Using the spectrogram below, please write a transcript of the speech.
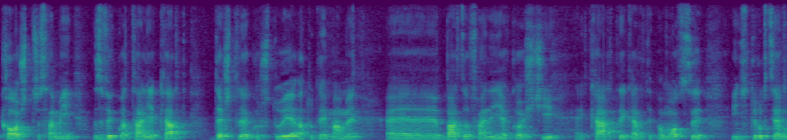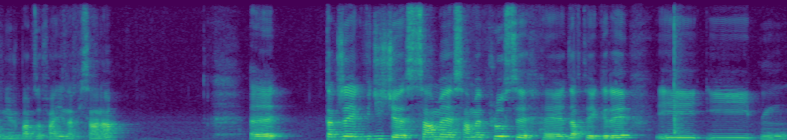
koszt. Czasami zwykła talia kart też tyle kosztuje, a tutaj mamy e, bardzo fajnej jakości karty, karty pomocy, instrukcja również bardzo fajnie napisana. E, Także jak widzicie, same, same plusy e, dla tej gry i, i mm,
